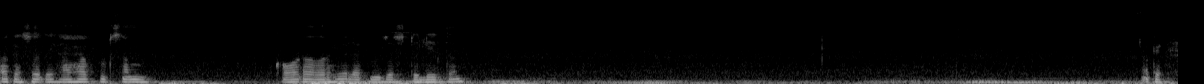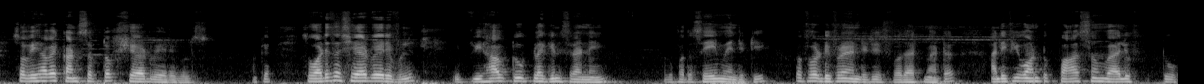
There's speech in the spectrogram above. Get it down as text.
Okay, so they, I have put some code over here. Let me just delete them. okay so we have a concept of shared variables. Okay. So what is a shared variable? If we have two plugins running okay, for the same entity or for different entities for that matter and if you want to pass some value to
